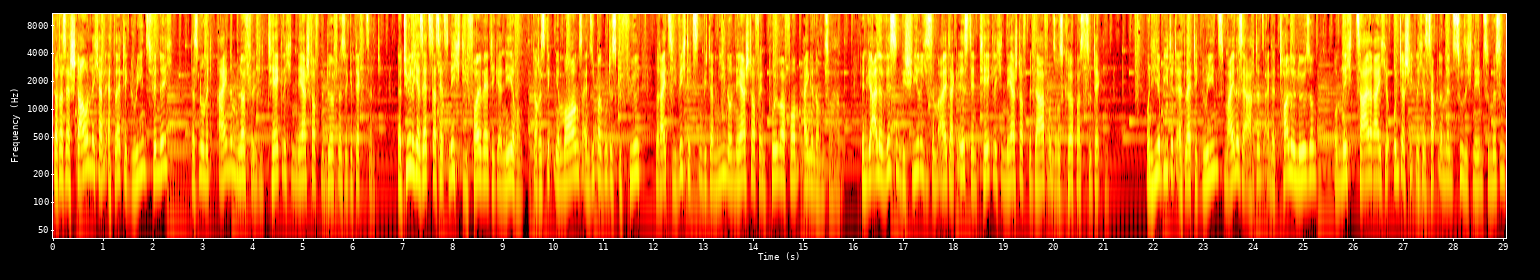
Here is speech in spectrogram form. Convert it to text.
Doch das Erstaunliche an Athletic Greens finde ich, dass nur mit einem Löffel die täglichen Nährstoffbedürfnisse gedeckt sind. Natürlich ersetzt das jetzt nicht die vollwertige Ernährung, doch es gibt mir morgens ein super gutes Gefühl, bereits die wichtigsten Vitamine und Nährstoffe in Pulverform eingenommen zu haben. Denn wir alle wissen, wie schwierig es im Alltag ist, den täglichen Nährstoffbedarf unseres Körpers zu decken. Und hier bietet Athletic Greens meines Erachtens eine tolle Lösung, um nicht zahlreiche unterschiedliche Supplements zu sich nehmen zu müssen,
